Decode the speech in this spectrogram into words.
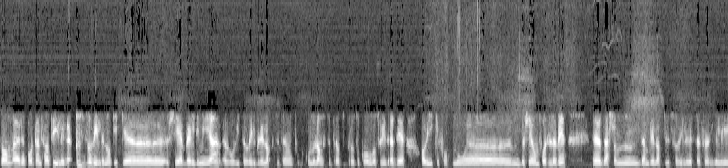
Som reporteren sa tidligere, så vil det nok ikke skje veldig mye. Hvorvidt det vil bli lagt ut en kondolanseprotokoll osv., det har vi ikke fått noe beskjed om foreløpig. Eh, dersom den blir lagt ut, så vil vi selvfølgelig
